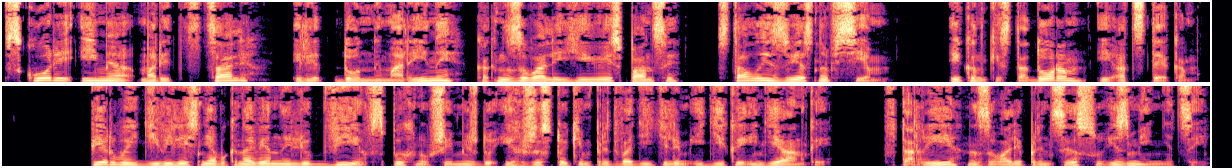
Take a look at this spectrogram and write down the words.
Вскоре имя Мариццаль, или Донны Марины, как называли ее испанцы, стало известно всем, и конкистадорам, и ацтекам. Первые дивились необыкновенной любви, вспыхнувшей между их жестоким предводителем и дикой индианкой, Вторые называли принцессу изменницей.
